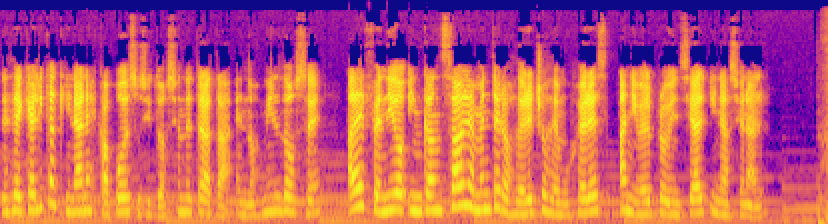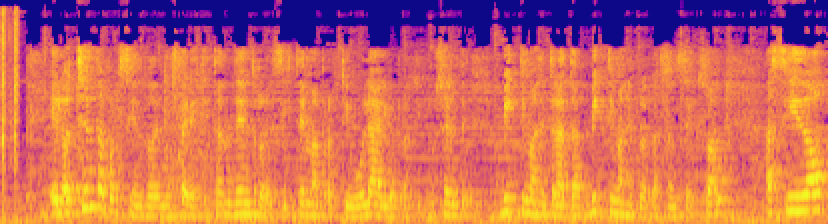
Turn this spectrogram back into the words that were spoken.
Desde que Alika Quinan escapó de su situación de trata en 2012, ha defendido incansablemente los derechos de mujeres a nivel provincial y nacional el 80% de mujeres que están dentro del sistema prostibulario, prostituyente, víctimas de trata, víctimas de explotación sexual, ha sido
